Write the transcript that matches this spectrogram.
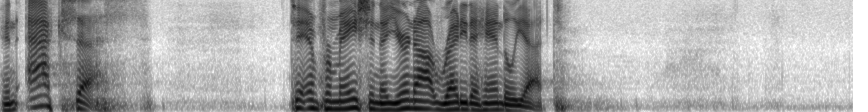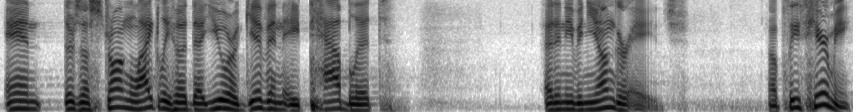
and access to information that you're not ready to handle yet. And there's a strong likelihood that you are given a tablet at an even younger age. Now, please hear me.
